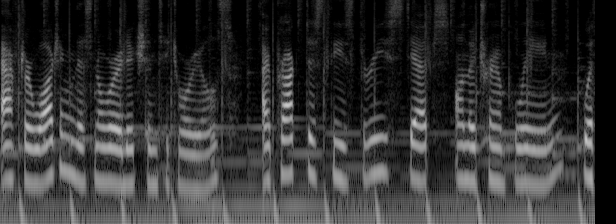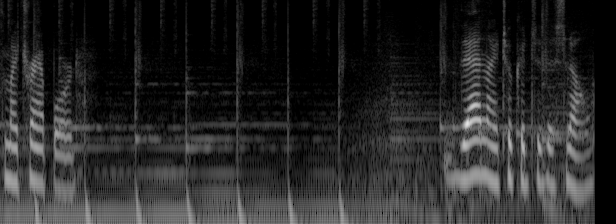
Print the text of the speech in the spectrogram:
After watching the snowboard addiction tutorials, I practiced these three steps on the trampoline with my tramp board. Then I took it to the snow.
